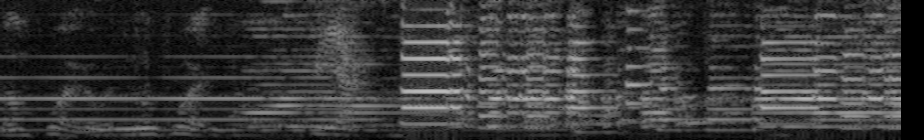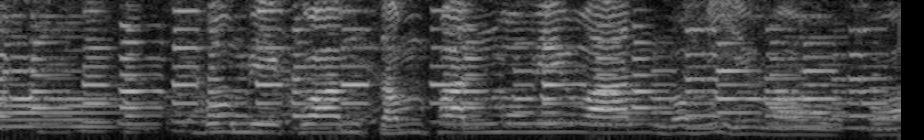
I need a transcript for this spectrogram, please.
ต้มป่วยต้มป่วยเปียกบ่มีความสัมพันธ์บ่มีหวานบ่มีเว้าขอ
